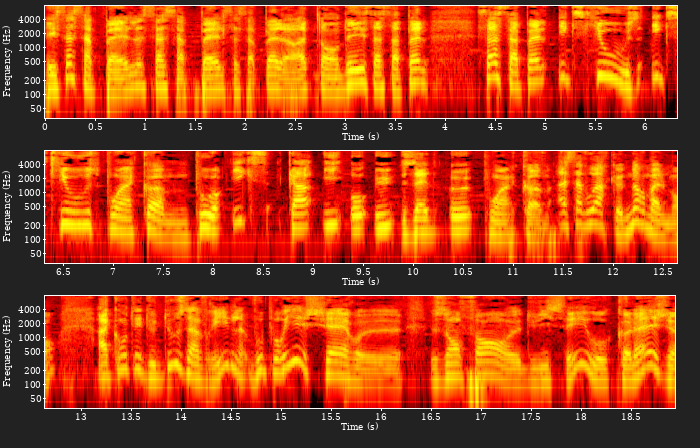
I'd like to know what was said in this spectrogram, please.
Et ça s'appelle, ça s'appelle, ça s'appelle. Alors attendez, ça s'appelle, ça s'appelle excuse, excuse.com pour x k i o u z e.com. À savoir que normalement, à compter du 12 avril, vous pourriez, chers euh, enfants euh, du lycée ou au collège,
